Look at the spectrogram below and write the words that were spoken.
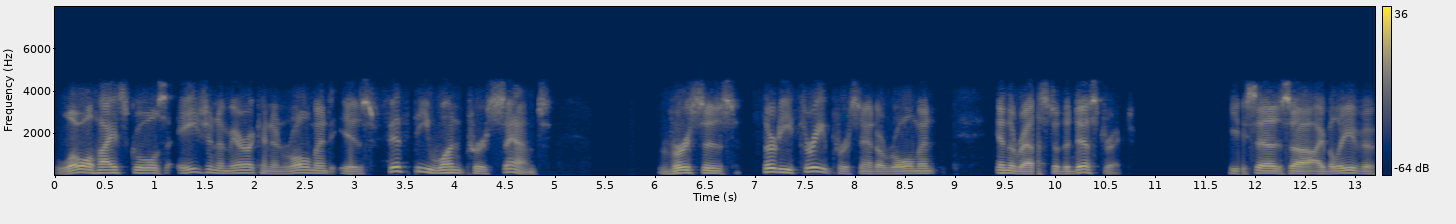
Lowell High School's Asian American enrollment is 51% versus 33% enrollment in the rest of the district. He says, uh, I believe if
